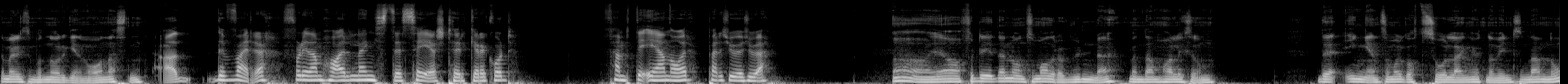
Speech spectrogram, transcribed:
De er liksom på Norge-nivå, nesten. ja, det er verre, fordi de har lengste seierstørkerekord. 51 år per 2020. Ah, ja, fordi det er noen som aldri har vunnet, men de har liksom Det er ingen som har gått så lenge uten å vinne som dem nå.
